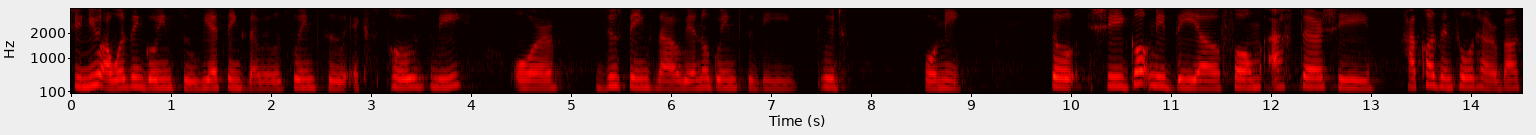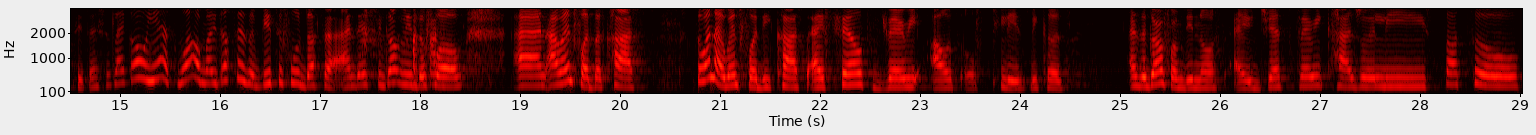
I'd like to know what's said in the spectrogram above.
she knew I wasn't going to wear things that was going to expose me or do things that were not going to be good for me. So she got me the uh, form after she, her cousin told her about it. And she's like, oh, yes, wow, my daughter is a beautiful daughter. And then she got me the form. And I went for the cast. So when I went for the cast, I felt very out of place because as a girl from the north, I dressed very casually, subtle.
